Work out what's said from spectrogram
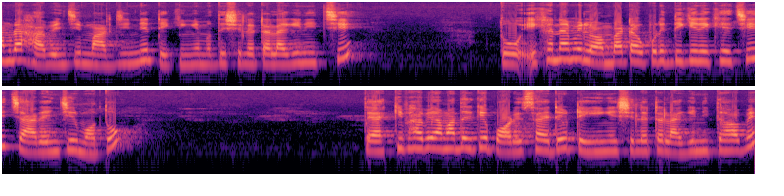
আমরা হাফ ইঞ্চি মার্জিন টেকিংয়ের মধ্যে সেলাইটা লাগিয়ে নিচ্ছি। তো এখানে আমি লম্বাটা উপরের দিকে রেখেছি, চার ইঞ্চির মতো। তো একইভাবে আমাদেরকে পরের সাইডেও টেকিংয়ের সেলাইটা লাগিয়ে নিতে হবে।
